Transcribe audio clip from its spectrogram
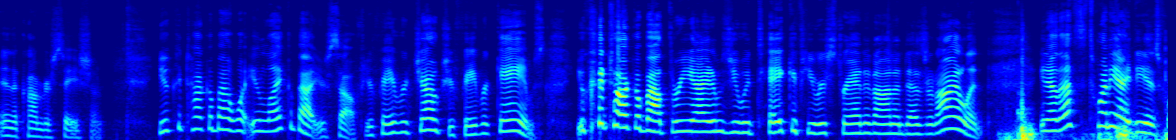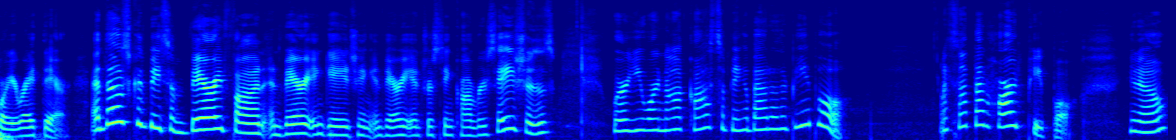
in a conversation. You could talk about what you like about yourself, your favorite jokes, your favorite games. You could talk about three items you would take if you were stranded on a desert island. You know, that's 20 ideas for you right there. And those could be some very fun and very engaging and very interesting conversations where you are not gossiping about other people. It's not that hard, people, you know?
